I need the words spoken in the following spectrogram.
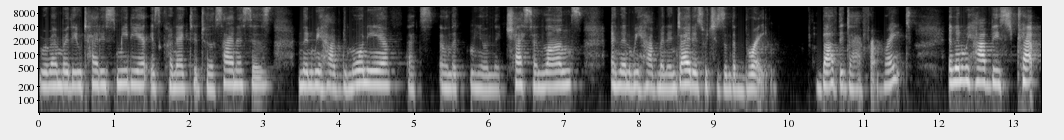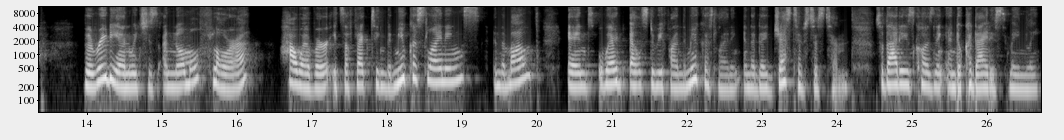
Remember, the otitis media is connected to the sinuses. And then we have pneumonia, that's on the you know in the chest and lungs. And then we have meningitis, which is in the brain, above the diaphragm, right? And then we have this strep viridans, which is a normal flora. However, it's affecting the mucus linings in the mouth and where else do we find the mucus lining? In the digestive system. So that is causing endocarditis mainly.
